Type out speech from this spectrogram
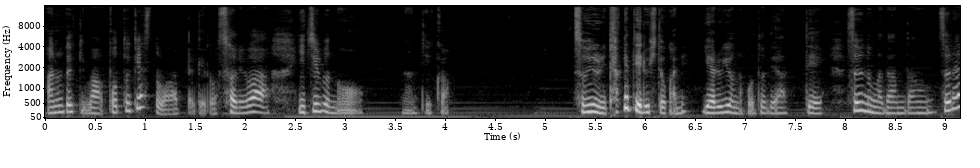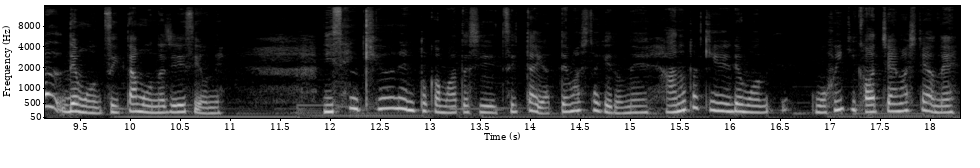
あの時は、ポッドキャストはあったけど、それは一部の、なんていうか、そういうのに長けてる人がね、やるようなことであって、そういうのがだんだん、それはでもツイッターも同じですよね。2009年とかも私ツイッターやってましたけどね。あの時でももう雰囲気変わっちゃいましたよね。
